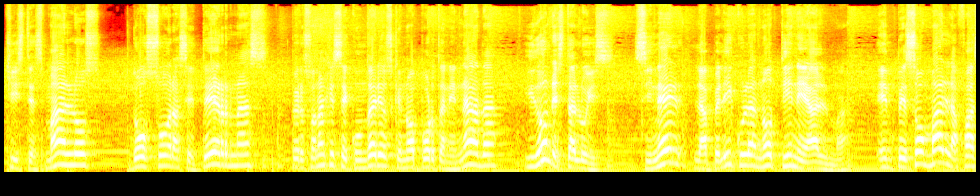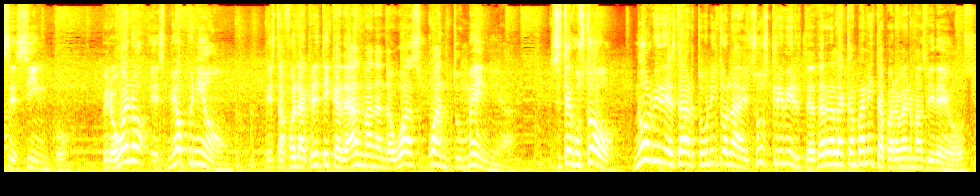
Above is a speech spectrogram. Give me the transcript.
Chistes malos, dos horas eternas, personajes secundarios que no aportan en nada. ¿Y dónde está Luis? Sin él, la película no tiene alma. Empezó mal la fase 5. Pero bueno, es mi opinión. Esta fue la crítica de Ant-Man and the Wasp Quantumania. Si te gustó, no olvides dar tu bonito like, suscribirte, darle a la campanita para ver más videos.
